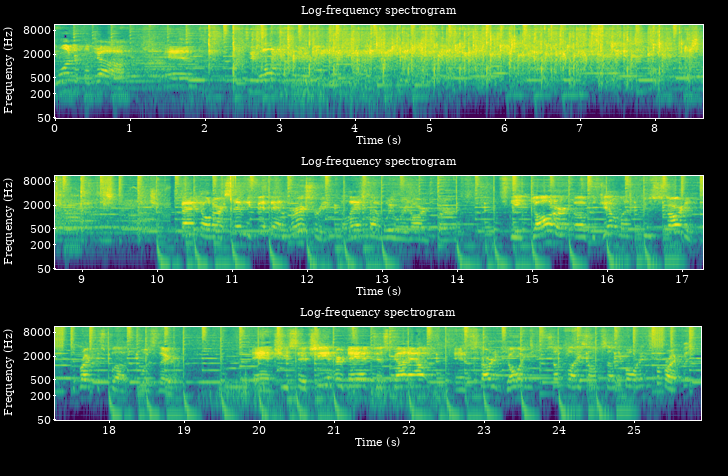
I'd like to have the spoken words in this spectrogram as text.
Wonderful job. And to all of In fact, on our 75th anniversary, the last time we were in Orangeburg, the daughter of the gentleman who started the Breakfast Club was there. And she said she and her dad just got out and started going someplace on Sunday mornings for breakfast.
